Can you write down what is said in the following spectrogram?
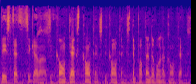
des statistiques avancées. Contexte, contexte, puis contexte. C'est important d'avoir le contexte.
